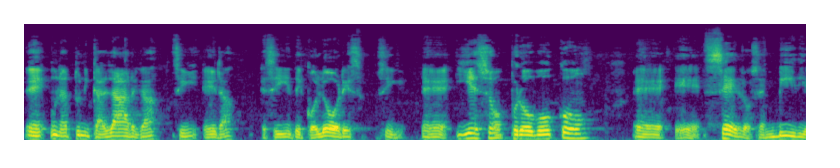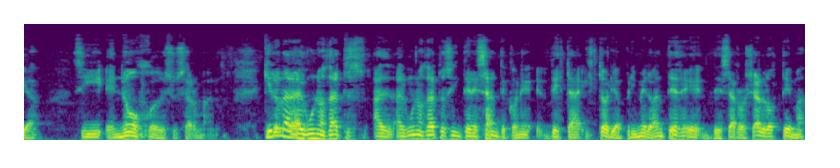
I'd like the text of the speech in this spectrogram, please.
eh, una túnica larga, ¿sí? Era, ¿sí? De colores, ¿sí? Eh, y eso provocó eh, celos, envidia, ¿sí? Enojo de sus hermanos. Quiero dar algunos datos, algunos datos interesantes de esta historia, primero, antes de desarrollar los temas,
